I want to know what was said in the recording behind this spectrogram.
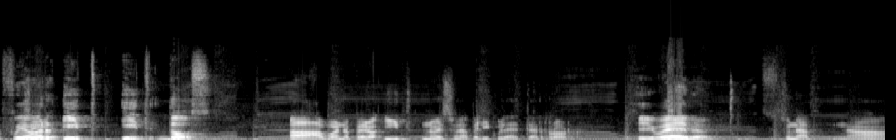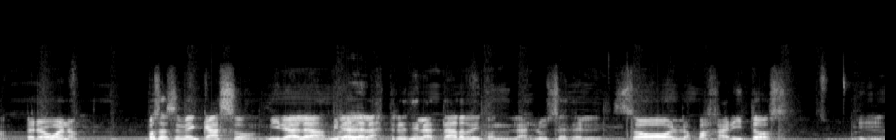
fui a ver It, It 2. Ah, bueno, pero It no es una película de terror. Y bueno. Es una. No, pero bueno. Vos haceme caso, mirala, mirala a las 3 de la tarde con las luces del sol, los pajaritos y,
